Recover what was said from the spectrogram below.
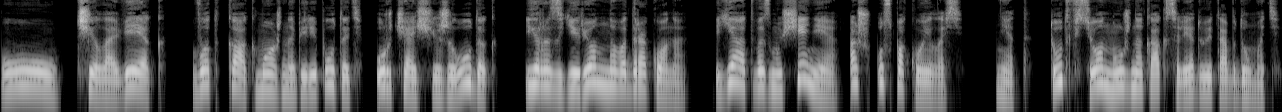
У, человек! Вот как можно перепутать урчащий желудок и разъяренного дракона? Я от возмущения аж успокоилась. Нет, Тут все нужно как следует обдумать.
